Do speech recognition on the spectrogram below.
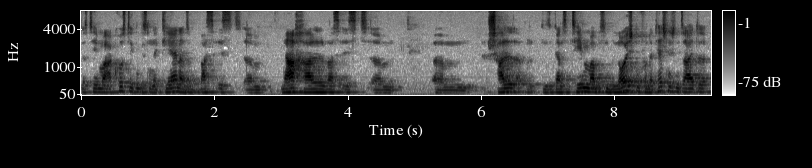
das Thema Akustik ein bisschen erklären. Also was ist ähm, Nachhall, was ist ähm, ähm, Schall, diese ganzen Themen mal ein bisschen beleuchten von der technischen Seite.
